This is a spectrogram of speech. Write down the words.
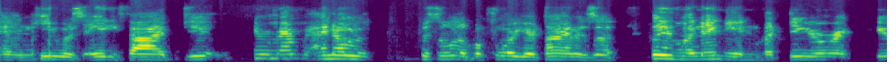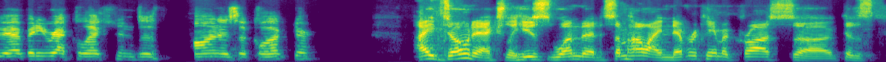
and he was 85 do you, do you remember i know it was a little before your time as a Cleveland Indian, but do you do you have any recollections of on as a collector? I don't actually. He's one that somehow I never came across because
